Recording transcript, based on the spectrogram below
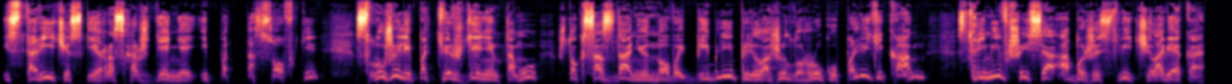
исторические расхождения и подтасовки, служили подтверждением тому, что к созданию новой Библии приложил руку политикан, стремившийся обожествить человека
